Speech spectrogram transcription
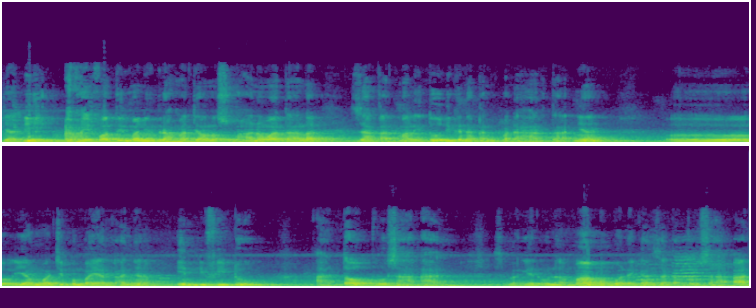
Jadi ikhwatirman yang dirahmati Allah Subhanahu wa taala zakat mal itu dikenakan pada hartanya eh, yang wajib membayarkannya individu atau perusahaan. Sebagian ulama membolehkan zakat perusahaan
